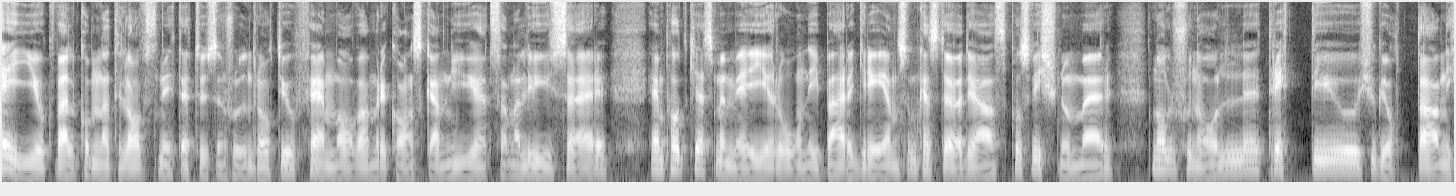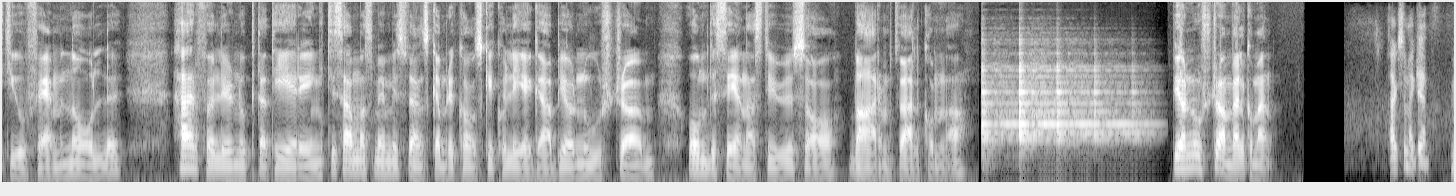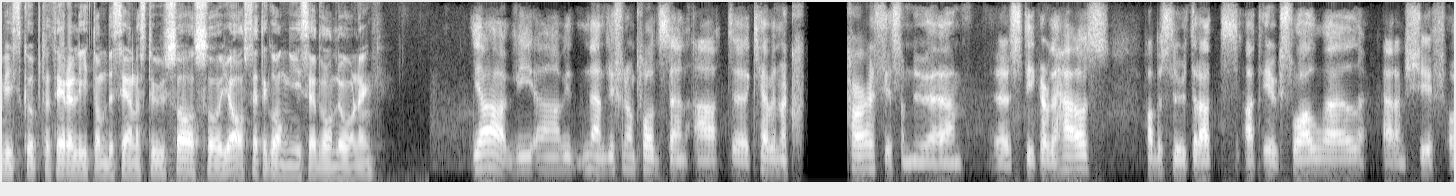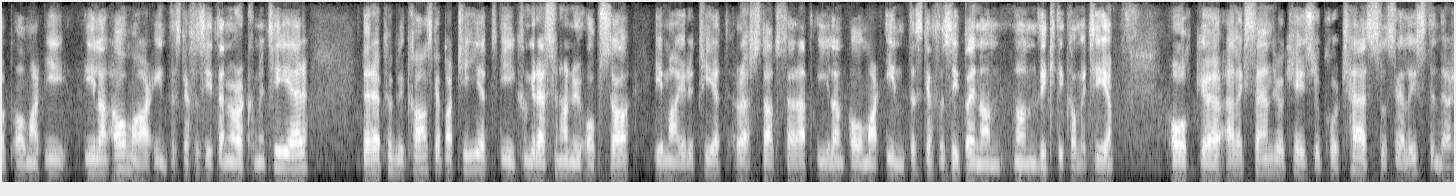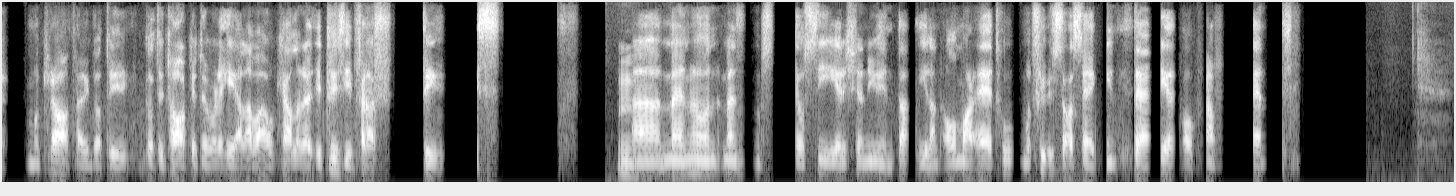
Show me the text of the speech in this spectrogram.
Hej och välkomna till avsnitt 1785 av amerikanska nyhetsanalyser. En podcast med mig, Ronny Berggren, som kan stödjas på swishnummer 070-30 28 95 0. Här följer en uppdatering tillsammans med min svensk-amerikanske kollega Björn Nordström om det senaste i USA. Varmt välkomna! Björn Nordström, välkommen! Tack så mycket. Vi ska uppdatera lite om det senaste USA, så ja, sätt igång i sedvanlig ordning. Ja, vi, uh, vi nämnde för en podd sen att uh, Kevin McCarthy som nu är uh, Speaker of the House har beslutat att, att Eric Swalwell, Adam Schiff och Omar, Ilan Omar inte ska få sitta i några kommittéer. Det republikanska partiet i kongressen har nu också i majoritet röstat för att Ilan Omar inte ska få sitta i någon, någon viktig kommitté. Och uh, Alexandria Ocasio-Cortez, socialisten där, demokrat, har ju gått i, gått i taket över det hela va? och kallar det i princip för rasism. Mm. Uh, men hon, men OC erkänner ju inte att Ilan Omar är ett hot mot USAs säkerhet och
